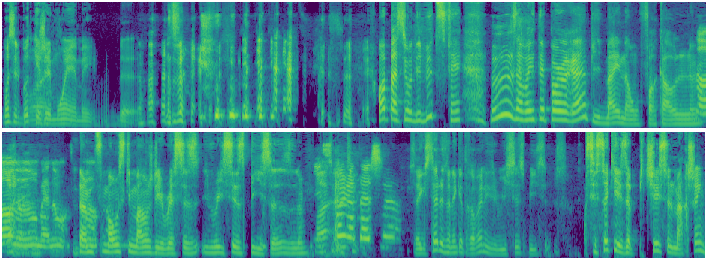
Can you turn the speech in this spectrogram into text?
Moi, c'est le bout que j'ai moins aimé. De... Ouais, parce qu'au début, tu fais Euh, ça va être épeurant, puis ben non, fuck all. là. Non, non, non, ben non. C'est un petit monstre qui mange des Reese's, Reese's Pieces. là. Super attachant. Ça existait les années 80, les Reese's Pieces? C'est ça qui les a pitchés sur le marché.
